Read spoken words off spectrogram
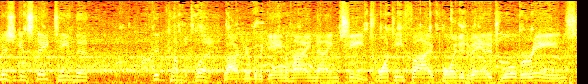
Michigan State team that didn't come to play. Wagner with a game high 19, 25 point advantage Wolverines.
